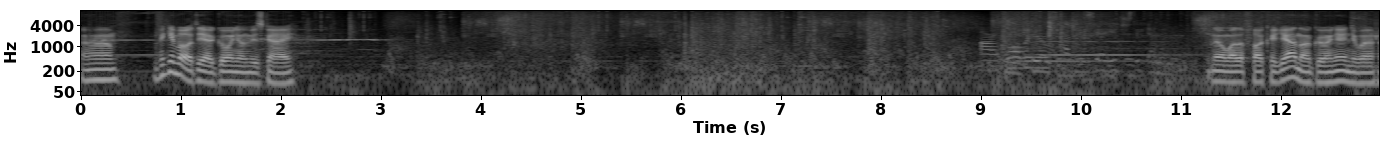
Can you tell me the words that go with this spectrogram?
Um, I'm thinking about, yeah, going on this guy. No, motherfucker, yeah, not going anywhere.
